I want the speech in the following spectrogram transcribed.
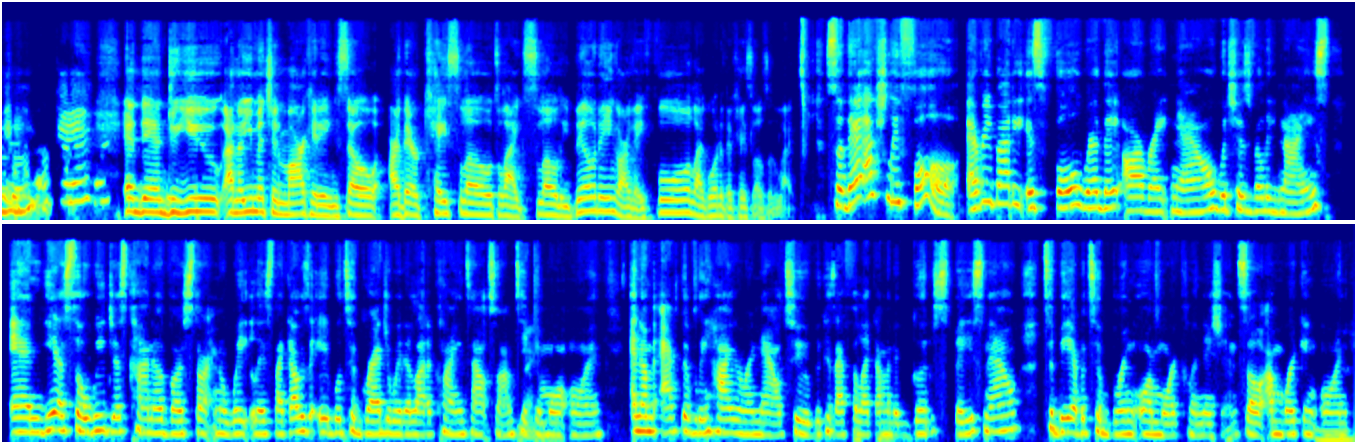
Mm-hmm. Okay. And then do you, I know you mentioned marketing. So are there caseloads like slowly building? Are they full? Like what do their caseloads look like? So they're actually full. Everybody is full where they are right now, which is really nice. And yeah, so we just kind of are starting a wait list. Like I was able to graduate a lot of clients out, so I'm taking more on. And I'm actively hiring now too, because I feel like I'm in a good space now to be able to bring on more clinicians. So I'm working on mm-hmm.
